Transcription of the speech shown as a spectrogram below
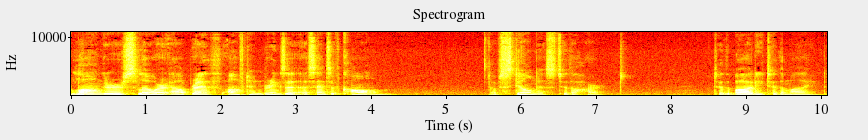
longer, slower out breath often brings a, a sense of calm, of stillness to the heart, to the body, to the mind.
